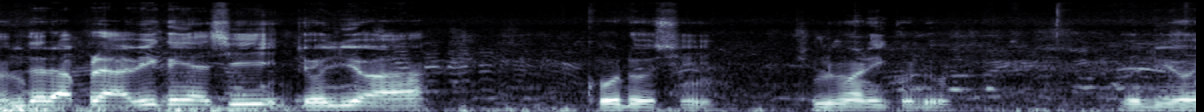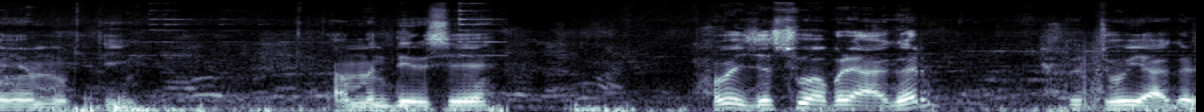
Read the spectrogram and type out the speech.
અંદર આપણે આવી ગયા છીએ. જોઈ આ ઘોડો છે સુનવાણી ઘોડો. જોઈ લ્યો અહીંયા મૂર્તિ. આ મંદિર છે. હવે જશું આપણે આગળ. તો જોઈએ આગળ.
